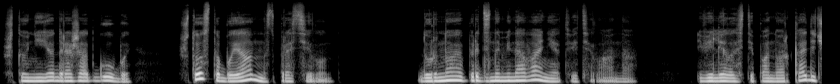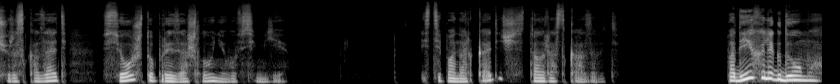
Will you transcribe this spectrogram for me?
что у нее дрожат губы. «Что с тобой, Анна?» — спросил он. «Дурное предзнаменование», — ответила она, и велела Степану Аркадьевичу рассказать все, что произошло у него в семье. И Степан Аркадьевич стал рассказывать. Подъехали к дому.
